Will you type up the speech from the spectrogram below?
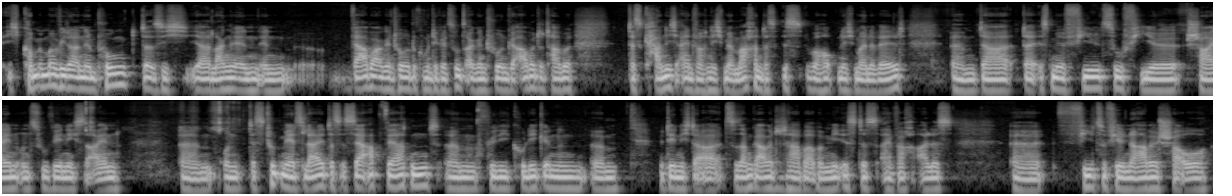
ich komme immer wieder an den Punkt, dass ich ja lange in, in Werbeagenturen und Kommunikationsagenturen gearbeitet habe. Das kann ich einfach nicht mehr machen. Das ist überhaupt nicht meine Welt. Ähm, da, da ist mir viel zu viel Schein und zu wenig Sein. Ähm, und das tut mir jetzt leid, das ist sehr abwertend ähm, für die Kolleginnen, ähm, mit denen ich da zusammengearbeitet habe, aber mir ist das einfach alles äh, viel zu viel Nabelschau,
